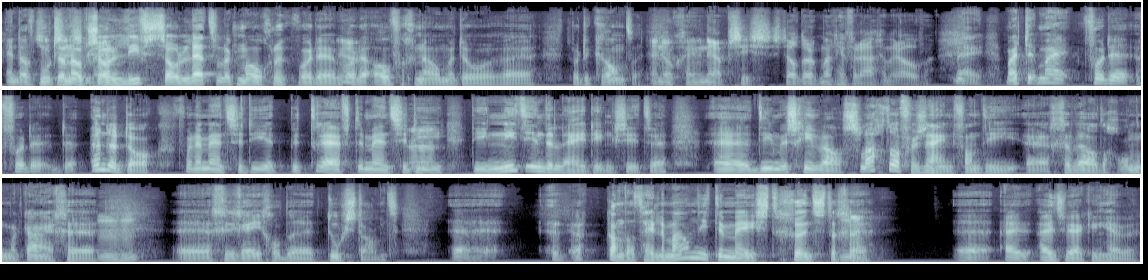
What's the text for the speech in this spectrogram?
En dat moet dan ook zo liefst zo letterlijk mogelijk worden, Ja. worden overgenomen door, eh, door de kranten. En ook geen, ja precies, stel er ook maar geen vragen meer over. Nee, maar, te- maar voor, de, voor de, de underdog, voor de mensen die het betreft, de mensen die, Ja. die niet in de leiding zitten, eh, die misschien wel slachtoffer zijn van die geweldig onder elkaar ge- Mhm. geregelde toestand, kan dat helemaal niet de meest gunstige Nee. Eh, uit- uitwerking hebben.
